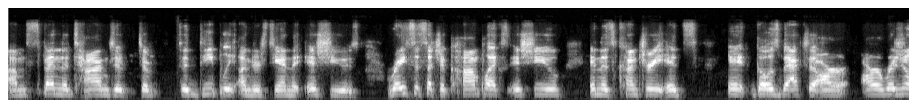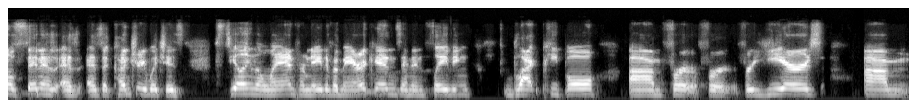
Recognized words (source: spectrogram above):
um, spend the time to, to to deeply understand the issues. Race is such a complex issue in this country. It's it goes back to our our original sin as, as, as a country, which is stealing the land from Native Americans and enslaving Black people um, for for for years. Um,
